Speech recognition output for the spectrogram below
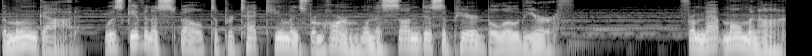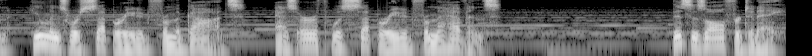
the moon god, was given a spell to protect humans from harm when the sun disappeared below the earth. From that moment on, humans were separated from the gods, as earth was separated from the heavens. This is all for today.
